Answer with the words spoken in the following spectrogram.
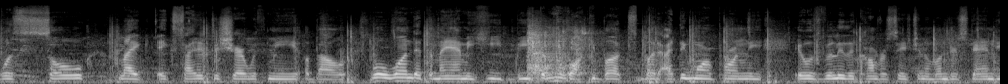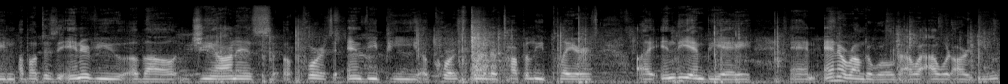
was so like excited to share with me about well one that the Miami Heat beat the Milwaukee Bucks but I think more importantly it was really the conversation of understanding about this interview about Giannis of course MVP of course one of the top elite players uh, in the NBA and and around the world I, w- I would argue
